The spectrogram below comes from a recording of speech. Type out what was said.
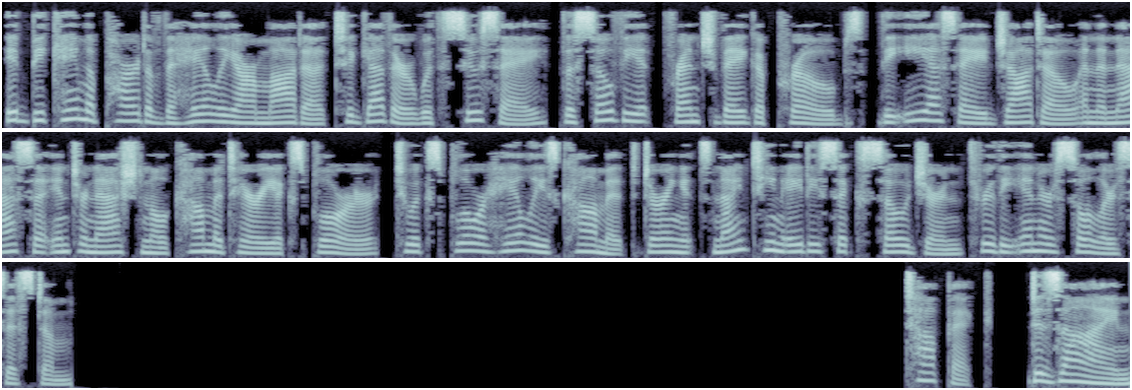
It became a part of the Halley Armada together with Suisei, the Soviet-French Vega probes, the ESA Giotto and the NASA International Cometary Explorer, to explore Halley's Comet during its 1986 sojourn through the inner solar system. Topic: Design.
